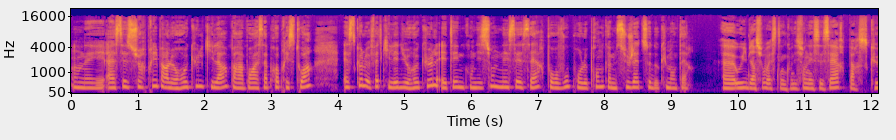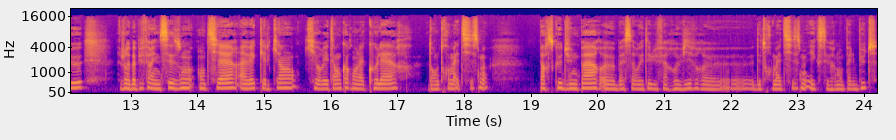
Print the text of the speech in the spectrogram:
on est assez surpris par le recul qu'il a par rapport à sa propre histoire. Est-ce que le fait qu'il ait du recul était une condition nécessaire pour vous pour le prendre comme sujet de ce documentaire? Euh, Oui, bien sûr, c'était une condition nécessaire parce que J'aurais pas pu faire une saison entière avec quelqu'un qui aurait été encore dans la colère, dans le traumatisme, parce que d'une part, euh, bah, ça aurait été lui faire revivre euh, des traumatismes et que c'est vraiment pas le but,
